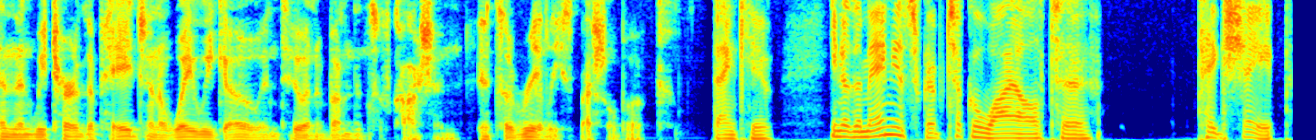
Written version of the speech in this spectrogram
And then we turn the page and away we go into an abundance of caution. It's a really special book. Thank you. You know, the manuscript took a while to take shape.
